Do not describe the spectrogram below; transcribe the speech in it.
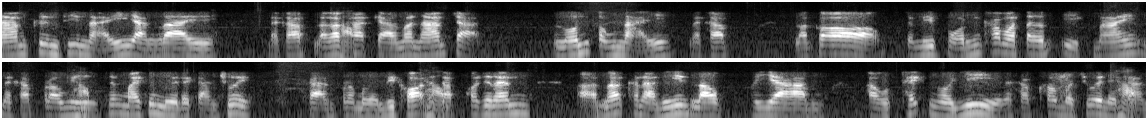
น้ำขึ้นที่ไหนอย่างไรนะครับ แล้วก็ครับคาดการณ์ว่าน้ำจะ ล้นตรงไหนนะครับ แล้วก็จะมีฝนเข้ามาเติมอีกไหมนะครับ เรามีครับเครื่องไม้เครื่องมือในการช่วยการประเมินวิเคราะห์นะคครัรับบเพราะฉะนั้นอ่าณขณะนี้เราพยายามเอาเทคโนโลยีนะครับ เข้ามาช่วยในครับการ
